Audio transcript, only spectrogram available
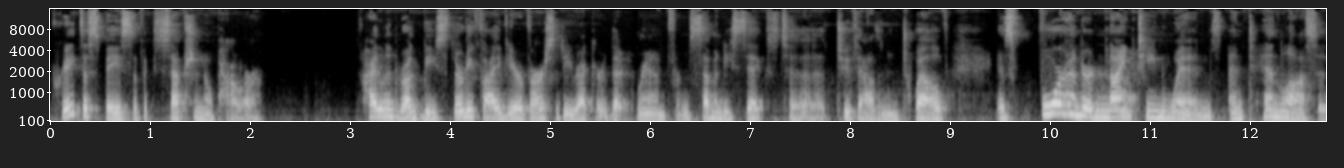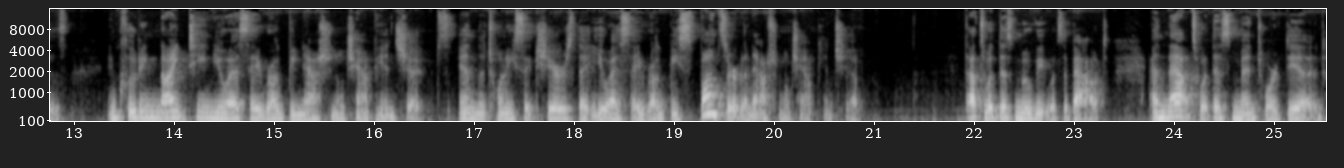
creates a space of exceptional power. Highland Rugby's 35 year varsity record that ran from 76 to 2012 is 419 wins and 10 losses including 19 USA Rugby National Championships in the 26 years that USA Rugby sponsored a national championship. That's what this movie was about, and that's what this mentor did.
